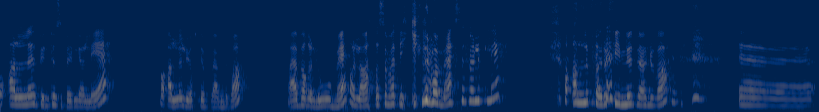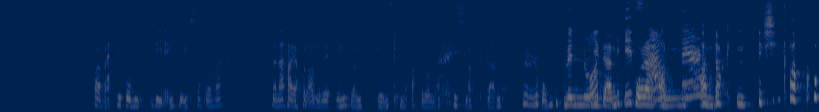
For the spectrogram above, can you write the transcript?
Og alle begynte selvfølgelig å le. Og alle lurte jo på hvem det var. Og jeg bare lo med og lata som at ikke det var meg, selvfølgelig. Og alle prøvde å finne ut hvem det var. Eh, og jeg vet jo ikke om de egentlig visste at det var meg. Men jeg har iallfall aldri innrømt noensinne at det var meg som slapp den prompen Men nå i den, på den out an, andakten i Chicago.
